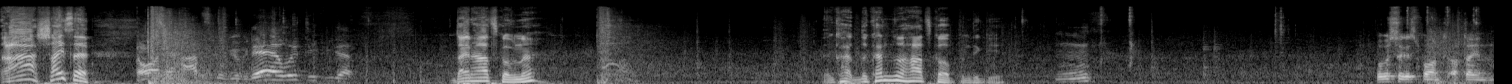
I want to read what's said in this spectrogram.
Ah, scheiße! Oh, der Harzkopf, Junge, der holt dich wieder. Dein Hardscope, ne? Du kann- Du kannst nur Hardscope, Diggi. Wo bist du gespawnt? Ach, da hinten.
